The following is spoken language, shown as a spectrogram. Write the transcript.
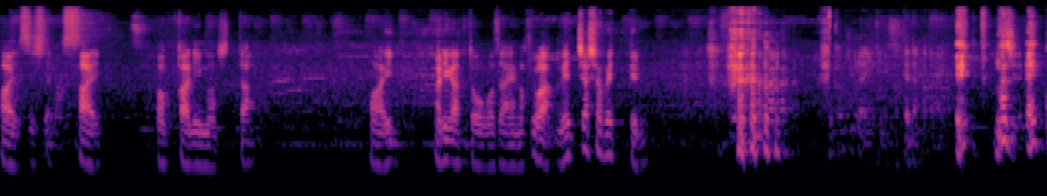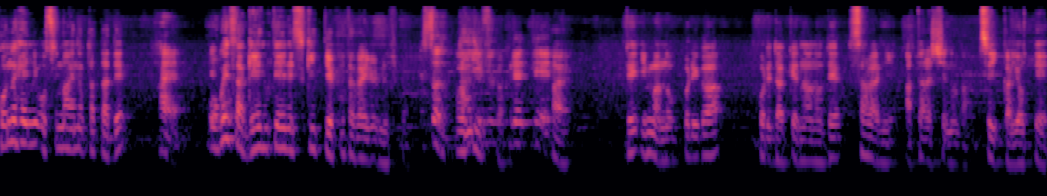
はい。ししてますはい。わかりました。はい。ありがとうございます。うわめっちゃ喋ってる。1ヶ月ぐらい一気に買ってた方がい。えマジで？えこの辺にお住まいの方で？はい。おべさ限定で好きっていう方がいるんですか？そうです。くれて、はい、で今残りがこれだけなのでさらに新しいのが追加予定。は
